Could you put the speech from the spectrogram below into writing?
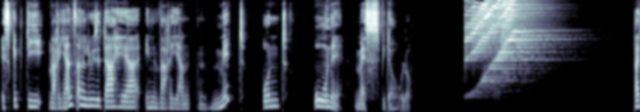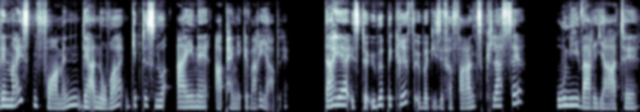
Es gibt die Varianzanalyse daher in Varianten mit und ohne Messwiederholung. Bei den meisten Formen der ANOVA gibt es nur eine abhängige Variable. Daher ist der Überbegriff über diese Verfahrensklasse univariate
